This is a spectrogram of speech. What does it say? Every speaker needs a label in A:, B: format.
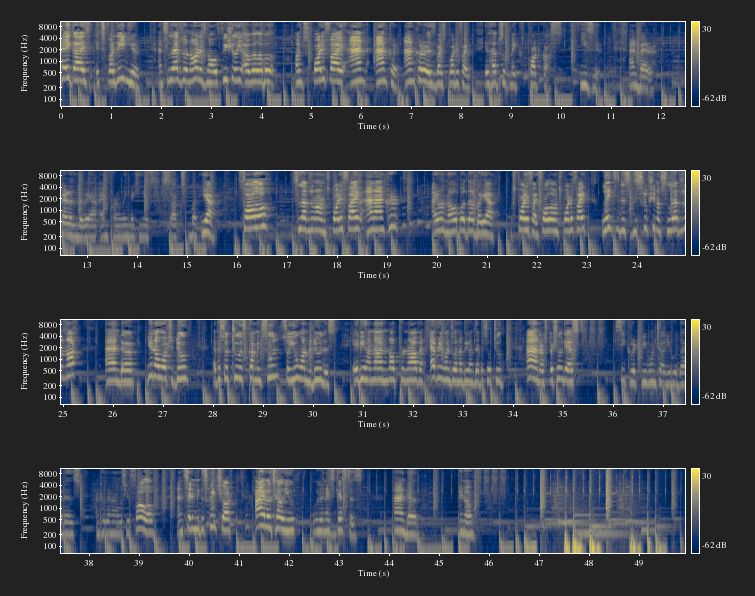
A: Hey guys, it's Fardeen here, and Celebs or Not is now officially available on Spotify and Anchor. Anchor is by Spotify. It helps us make podcasts easier and better. Better than the way I'm currently making it. Sucks. But yeah. Follow Celebs or Not on Spotify and Anchor. I don't know about that, but yeah. Spotify. Follow on Spotify. Links in the description of Celebs or Not. And uh, you know what to do. Episode 2 is coming soon, so you want to do this. AB Hanan, not Pranav, and everyone's gonna be on the episode 2. And our special guest, secret, we won't tell you who that is until then, unless you follow and send me the screenshot. I will tell you who the next guest is. And, uh, you know,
